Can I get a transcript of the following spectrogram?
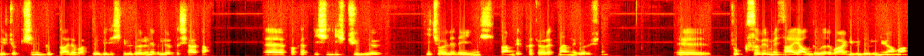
birçok kişinin gıptayla baktığı bir iş gibi görünebilir dışarıdan. Ee, fakat işin iş yüzü hiç öyle değilmiş. Ben birkaç öğretmenle görüştüm. Ee, çok kısa bir mesai algıları var gibi görünüyor ama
